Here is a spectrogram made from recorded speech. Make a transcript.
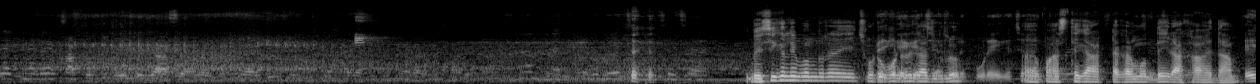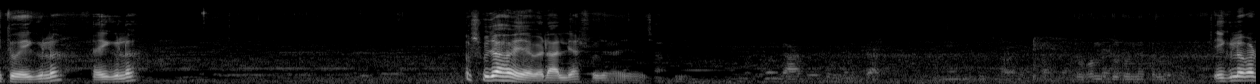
যে এখানে রয়েছে। বেসিক্যালি বন্ধুরা এই ছোট গেছি গাছগুলো পড়ে গেছে। পাঁচ থেকে আট টাকার মধ্যেই রাখা হয় দাম। এই তো এইগুলো এইগুলো। ও সোজা হয়ে যাবে ডালিয়া সোজা হয়ে যাবে চাপ নেই। এগুলো আবার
